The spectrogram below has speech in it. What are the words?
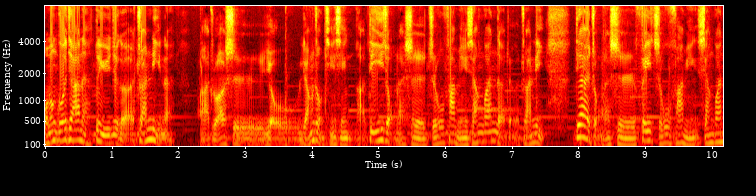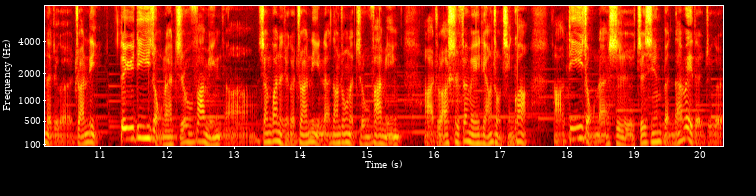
我们国家呢，对于这个专利呢，啊，主要是有两种情形啊。第一种呢是植物发明相关的这个专利，第二种呢是非植物发明相关的这个专利。对于第一种呢，植物发明啊相关的这个专利呢当中的植物发明啊，主要是分为两种情况啊。第一种呢是执行本单位的这个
